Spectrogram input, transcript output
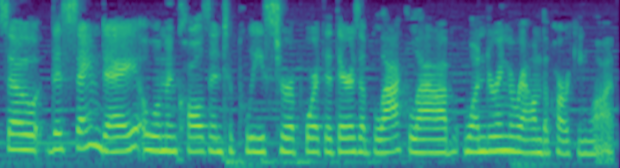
So, this same day, a woman calls into police to report that there is a black lab wandering around the parking lot.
